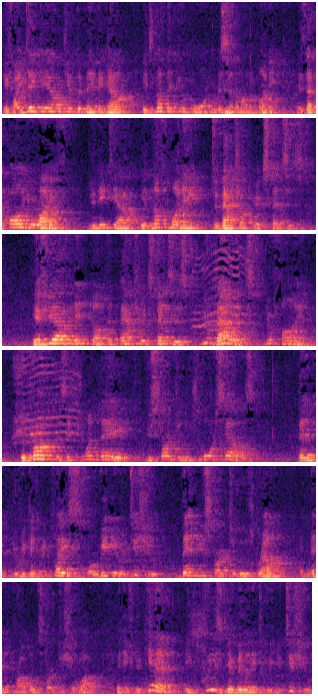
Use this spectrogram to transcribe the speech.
If I take the analogy of the bank account, it's not that you're born with a set amount of money. It's that all your life you need to have enough money to match up your expenses. If you have an income that matches your expenses, you're balanced, you're fine. The problem is if one day you start to lose more cells than you can replace or renew your tissue, then you start to lose ground and then problems start to show up. And if you can increase the ability to renew tissue,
